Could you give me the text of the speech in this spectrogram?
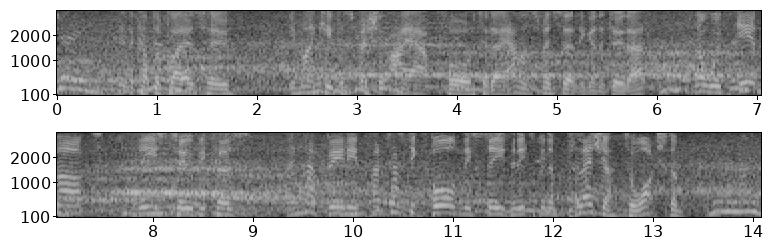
James. Here's a couple of players who you might keep a special eye out for today. Alan Smith's certainly going to do that. Well, we've earmarked these two because they have been in fantastic form this season. It's been a pleasure to watch them. Number 19,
